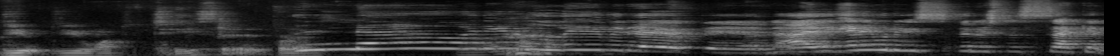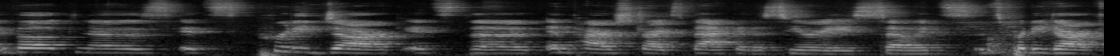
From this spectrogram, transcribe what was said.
Do you do you want to tease it for us? No, I think we'll leave it open. I think anyone who's finished the second book knows it's pretty dark. It's the Empire Strikes Back of the series, so it's it's pretty dark.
